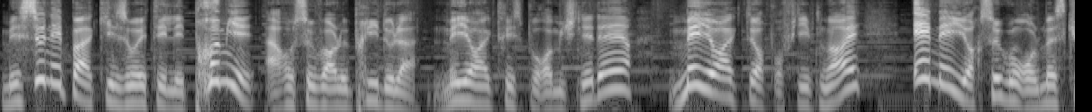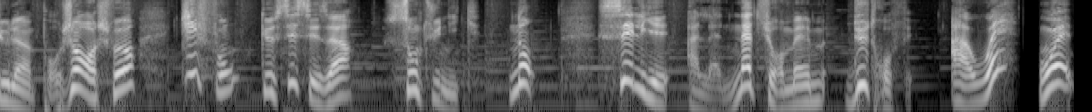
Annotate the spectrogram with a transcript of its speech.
Mais ce n'est pas qu'ils ont été les premiers à recevoir le prix de la meilleure actrice pour Romy Schneider, meilleur acteur pour Philippe Noiret et meilleur second rôle masculin pour Jean Rochefort qui font que ces Césars sont uniques. Non, c'est lié à la nature même du trophée. Ah ouais? Ouais,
